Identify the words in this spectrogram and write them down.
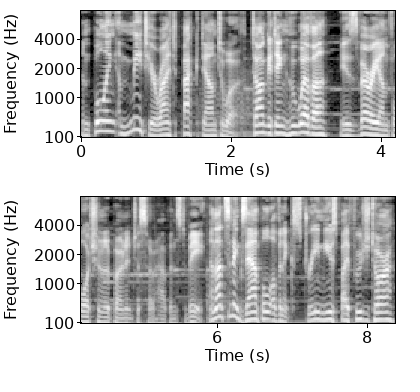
and pulling a meteorite back down to Earth, targeting whoever is very unfortunate opponent just so happens to be. And that's an example of an extreme use by Fujitora,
